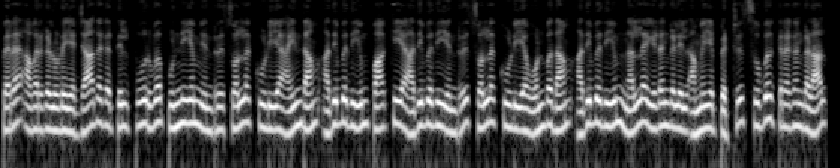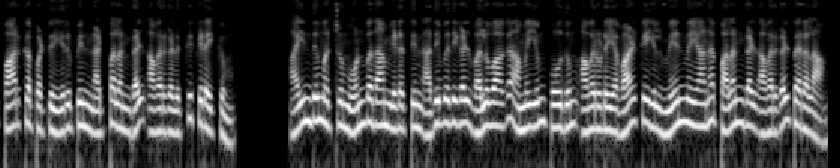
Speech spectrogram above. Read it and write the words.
பெற அவர்களுடைய ஜாதகத்தில் பூர்வ புண்ணியம் என்று சொல்லக்கூடிய ஐந்தாம் அதிபதியும் பாக்கிய அதிபதி என்று சொல்லக்கூடிய ஒன்பதாம் அதிபதியும் நல்ல இடங்களில் அமையப்பெற்று சுப கிரகங்களால் பார்க்கப்பட்டு இருப்பின் நட்பலன்கள் அவர்களுக்கு கிடைக்கும். ஐந்து மற்றும் ஒன்பதாம் இடத்தின் அதிபதிகள் வலுவாக அமையும் போதும் அவருடைய வாழ்க்கையில் மேன்மையான பலன்கள் அவர்கள் பெறலாம்.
